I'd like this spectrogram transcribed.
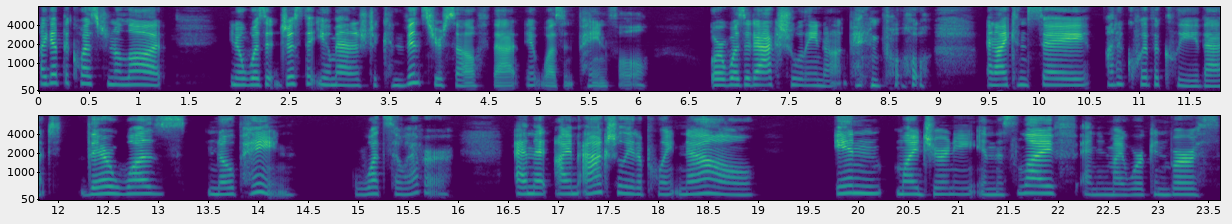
I get the question a lot, you know, was it just that you managed to convince yourself that it wasn't painful or was it actually not painful? and I can say unequivocally that there was no pain whatsoever. And that I'm actually at a point now in my journey in this life and in my work in birth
